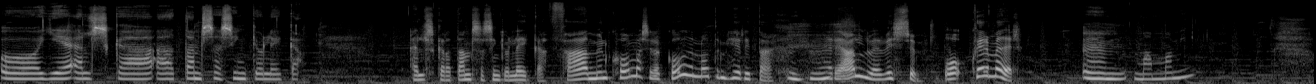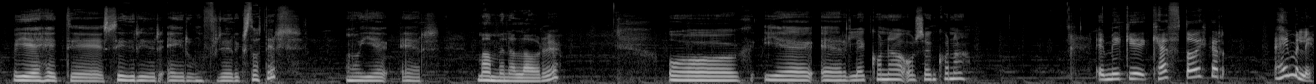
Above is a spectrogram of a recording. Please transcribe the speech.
og ég elska að dansa, syngja og leika. Elskar að dansa, syngja og leika. Það mun koma sér að góðu nótum hér í dag. Það er alveg vissum. Og hver er með þér? Um, mamma mín. Og ég heiti Sigriður Eirún Friðriksdóttir og ég er mammina Láru og ég er leikona og söngkona. Er mikið keft á ykkar heimili?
